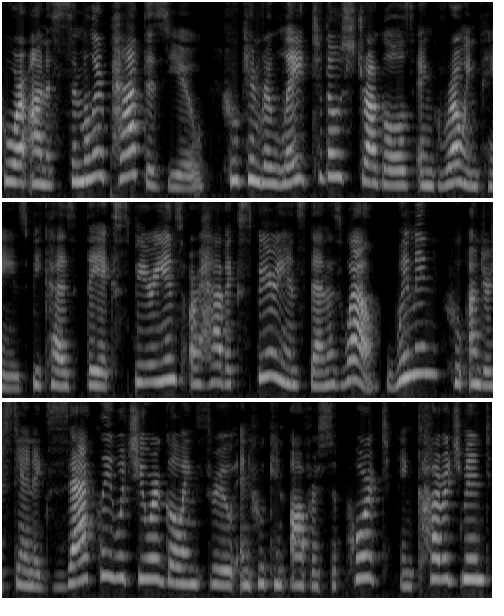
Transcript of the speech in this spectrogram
who are on a similar path as you, who can relate to those struggles and growing pains because they experience or have experienced them as well. Women who understand exactly what you are going through and who can offer support, encouragement,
